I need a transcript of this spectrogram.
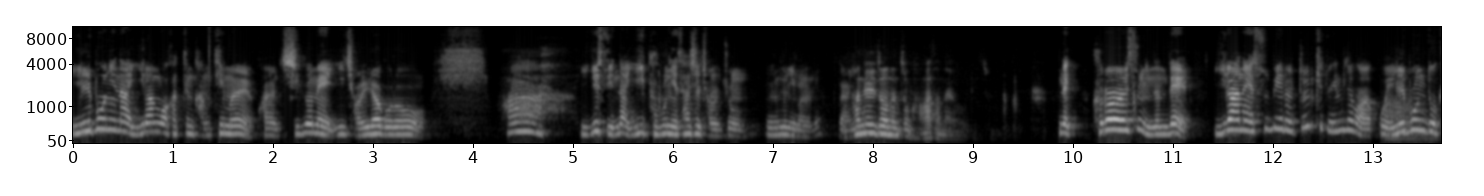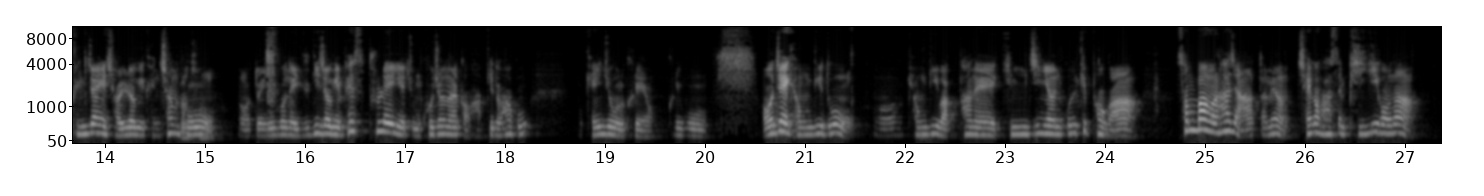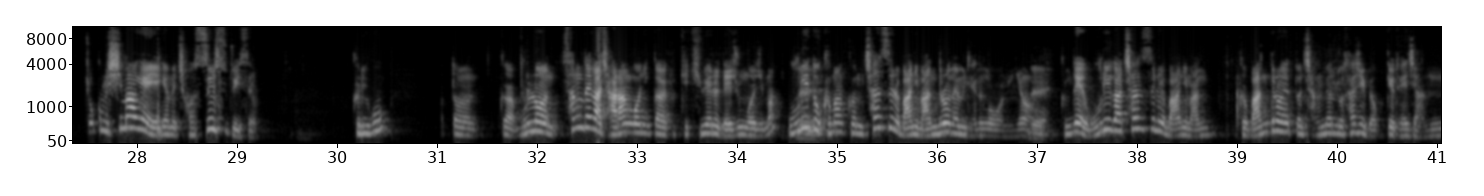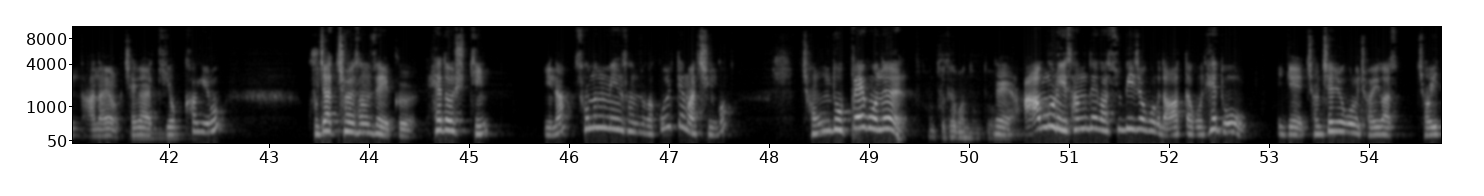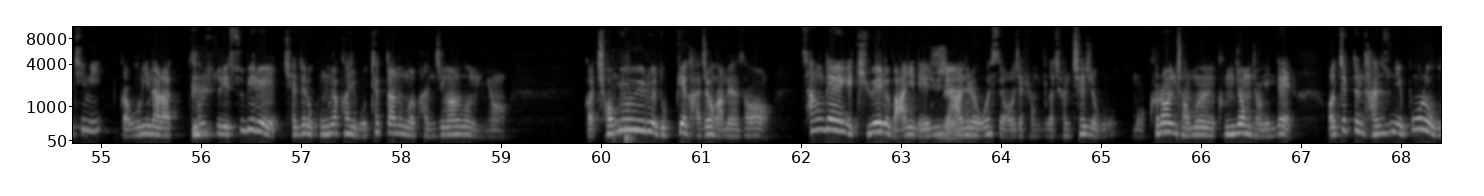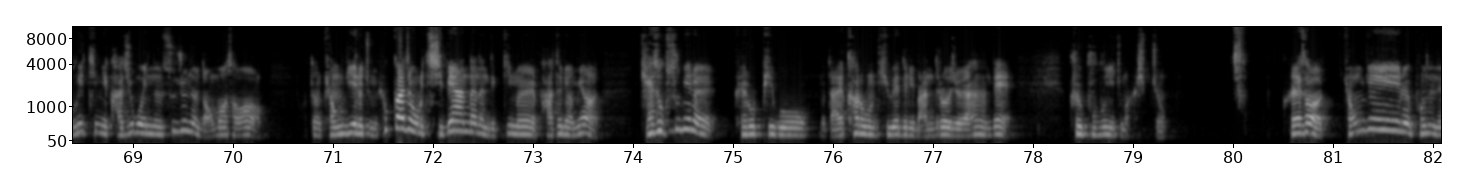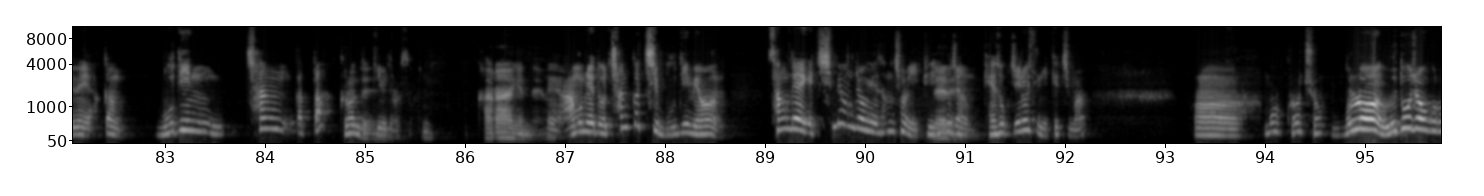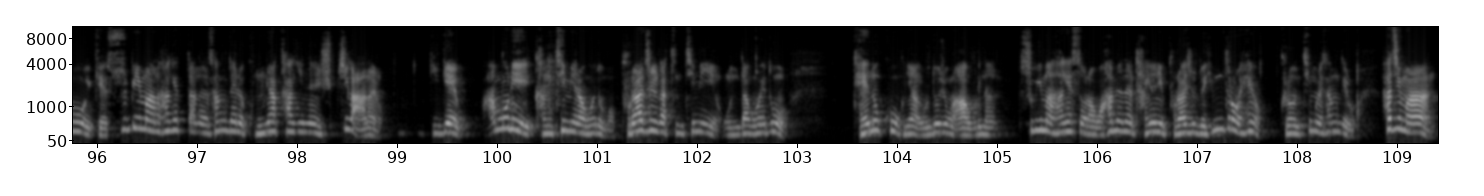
일본이나 이란과 같은 강팀을 과연 지금의 이 전력으로 아, 이길 수 있나? 이 부분이 사실 저는 좀 의문이거든요. 그러니까 한일전은 좀 강하잖아요. 우리 좀. 근데 그럴 수는 있는데 이란의 수비를 뚫기도 힘들 것 같고 아. 일본도 굉장히 전력이 괜찮고 그렇죠. 어, 또 일본의 유기적인 패스 플레이에 좀 고전할 것 같기도 하고 뭐 개인적으로 그래요. 그리고 어제 경기도 어, 경기 막판에 김진현 골키퍼가 선방을 하지 않았다면 제가 봤을 땐 비기거나 조금 심하게 얘기하면 졌을 수도 있어요. 그리고 어떤 그러니까 물론 상대가 잘한 거니까 그렇게 기회를 내준 거지만 우리도 네. 그만큼 찬스를 많이 만들어내면 되는 거거든요. 네. 근데 우리가 찬스를 많이 만, 그 만들어냈던 장면도 사실 몇 개 되지 않, 않아요. 제가 음. 기억하기로 구자철 선수의 그 헤더 슈팅이나 손흥민 선수가 골대 맞힌 거 정도 빼고는 한 두세 번 정도. 네, 아무리 상대가 수비적으로 나왔다고 해도 이게 전체적으로 저희가 저희 팀이 그러니까 우리나라 선수들이 수비를 제대로 공략하지 못했다는 걸 반증하거든요. 그러니까 점유율을 높게 가져가면서 상대에게 기회를 많이 내주지 네. 않으려고 했어요. 어제 경기가 전체적으로. 뭐 그런 점은 긍정적인데 어쨌든 단순히 볼을 우리 팀이 가지고 있는 수준을 넘어서 어떤 경기를 좀 효과적으로 지배한다는 느낌을 받으려면 계속 수비를 괴롭히고 뭐 날카로운 기회들이 만들어져야 하는데 그 부분이 좀 아쉽죠. 그래서 경기를 보는 내내 약간 무딘 창 같다? 그런 네. 느낌이 들었어요. 갈아야겠네요. 네, 아무래도 창 끝이 무디면 상대에게 치명적인 상처를 입히기 네네. 힘들잖아요. 계속 찌를 수는 있겠지만. 어, 뭐, 그렇죠. 물론, 의도적으로 이렇게 수비만 하겠다는 상대를 공략하기는 쉽지가 않아요. 이게 아무리 강팀이라고 해도 뭐, 브라질 같은 팀이 온다고 해도 대놓고 그냥 의도적으로, 아, 우리는 수비만 하겠어라고 하면은 당연히 브라질도 힘들어 해요. 그런 팀을 상대로. 하지만,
